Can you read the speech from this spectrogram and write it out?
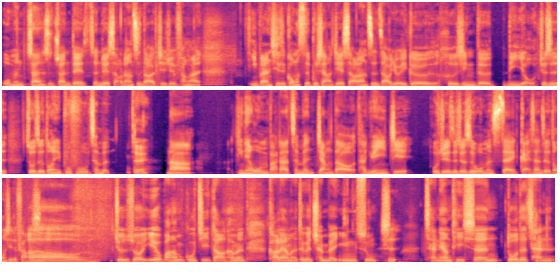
我们算是专对针对少量制造的解决方案。一般其实公司不想接少量制造，有一个核心的理由，就是做这个东西不符成本。对，那今天我们把它的成本降到他愿意接。我觉得这就是我们在改善这个东西的方式哦，就是说也有帮他们顾及到他们考量了这个成本因素，是产量提升，多的产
